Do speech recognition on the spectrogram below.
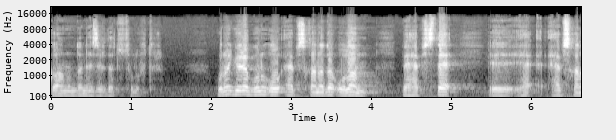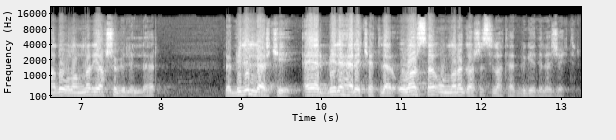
qanunda nəzərdə tutulubdur. Buna görə bunu o həbsxanada olan və həbsdə e, hə, həbsxanada olanlar yaxşı bilirlər və bilirlər ki, əgər belə hərəkətlər olarsa, onlara qarşı silah tətbiq ediləcəkdir.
